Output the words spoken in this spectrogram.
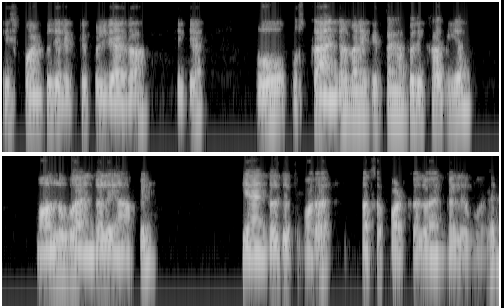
इस पॉइंट पे जो इलेक्ट्रिक फ़ील्ड जाएगा, ठीक है, वो उसका एंगल मैंने कितना यहाँ पे दिखा दिया, मान लो वो एंगल है यहाँ पे, ये एंगल जो तुम्हारा इतना सा पार्ट का जो एंगल है वो है,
